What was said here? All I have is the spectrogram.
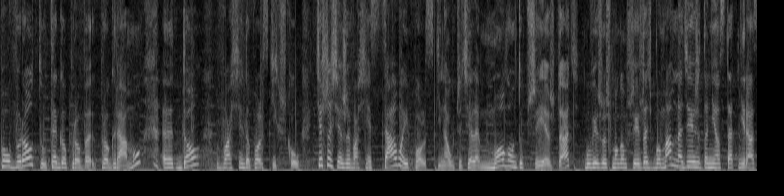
powrotu tego prowe- programu e, do właśnie do polskich szkół. Cieszę się, że właśnie z całej Polski nauczyciele mogą tu przyjeżdżać. Mówię, że już mogą przyjeżdżać, bo mam nadzieję, że to nie ostatni raz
